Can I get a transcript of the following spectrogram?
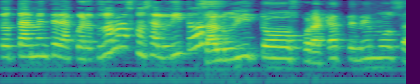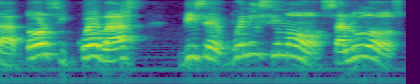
Totalmente de acuerdo. Pues vámonos con saluditos. Saluditos, por acá tenemos a Dorcy Cuevas, dice, buenísimo, saludos,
